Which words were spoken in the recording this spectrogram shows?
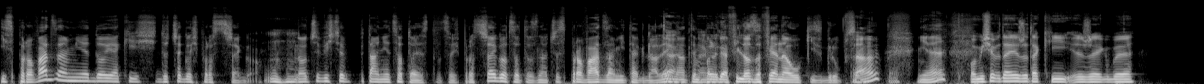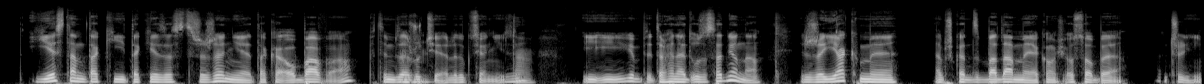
i sprowadzam je do jakiejś, do czegoś prostszego. Mhm. No oczywiście pytanie, co to jest to coś prostszego, co to znaczy sprowadzam i tak dalej. Tak, Na tym tak, polega tak, filozofia nauki z grubsza, tak, tak. nie? Bo mi się wydaje, że taki, że jakby jest tam taki, takie zastrzeżenie, taka obawa w tym mhm. zarzucie mhm. redukcjonizm tak. i, i trochę nawet uzasadniona, że jak my na przykład zbadamy jakąś osobę, czyli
